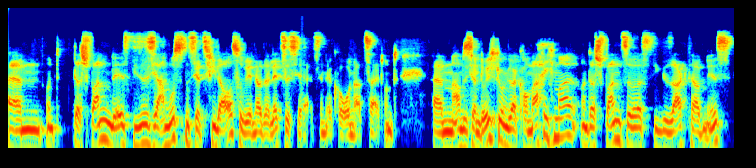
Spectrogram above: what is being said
Ähm, und das Spannende ist, dieses Jahr mussten es jetzt viele ausprobieren, also letztes Jahr jetzt in der Corona-Zeit und ähm, haben sich dann durchgegangen und gesagt, komm, mache ich mal. Und das Spannendste, was die gesagt haben, ist,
